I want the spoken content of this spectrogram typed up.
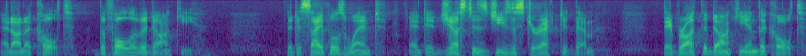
and on a colt, the foal of a donkey. The disciples went and did just as Jesus directed them. They brought the donkey and the colt.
